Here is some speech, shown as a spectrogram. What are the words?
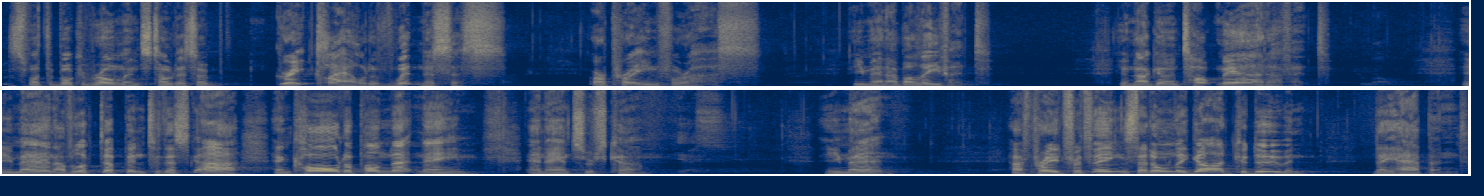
That's what the book of Romans told us a great cloud of witnesses are praying for us. Amen. I believe it. You're not going to talk me out of it. Amen. I've looked up into the sky and called upon that name, and answers come. Amen. I've prayed for things that only God could do, and they happened.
